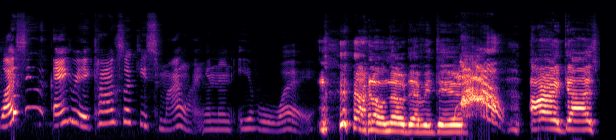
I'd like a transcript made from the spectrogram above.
Why, why is he angry? It kind of looks like he's smiling in an evil way. I don't know, Debbie, dude. Ow! Alright, guys.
